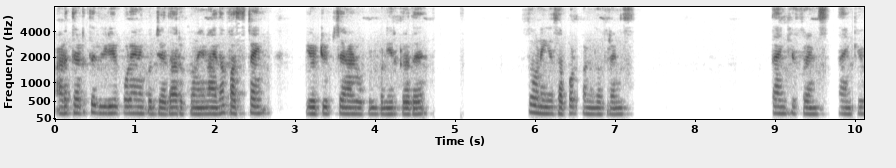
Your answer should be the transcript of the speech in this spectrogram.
அடுத்தடுத்த வீடியோ கூட எனக்கு கொஞ்சம் இதாக இருக்கும். ஏன்னா இதான் first time YouTube channel open பண்ணியிருக்கிறது. ஸோ நீங்கள் சப்போர்ட் பண்ணுங்கள் friends thank you friends thank you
